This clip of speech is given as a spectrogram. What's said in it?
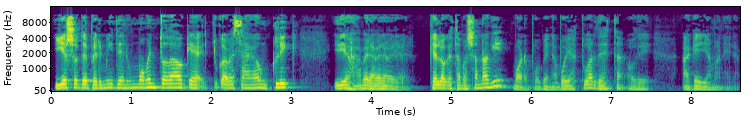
y eso te permite en un momento dado que tu cabeza haga un clic y digas, a ver, a ver, a ver, ¿qué es lo que está pasando aquí? Bueno, pues venga, voy a actuar de esta o de aquella manera.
